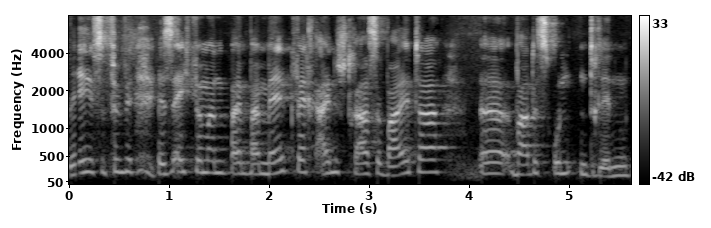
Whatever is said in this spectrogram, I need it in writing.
Nee, es ist, fünf, es ist echt, wenn man beim, beim Melkweg eine Straße weiter äh, war das unten drin,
